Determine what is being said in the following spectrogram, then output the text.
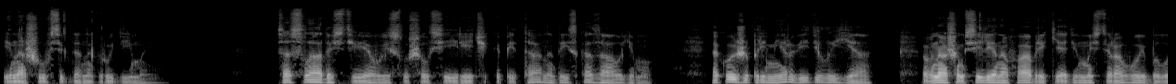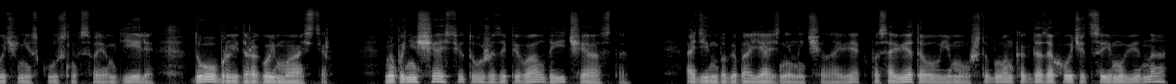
и ношу всегда на груди моей. Со сладостью я выслушал сей речи капитана, да и сказал ему, такой же пример видел и я. В нашем селе на фабрике один мастеровой был очень искусный в своем деле, добрый и дорогой мастер, но по несчастью тоже запивал, да и часто. Один богобоязненный человек посоветовал ему, чтобы он, когда захочется ему вина,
